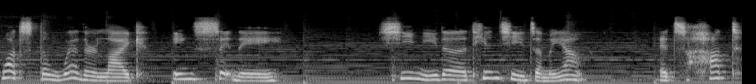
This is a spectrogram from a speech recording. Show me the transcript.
What's the weather like in Sydney? 悉尼的天气怎么样？It's hot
